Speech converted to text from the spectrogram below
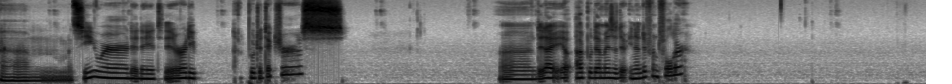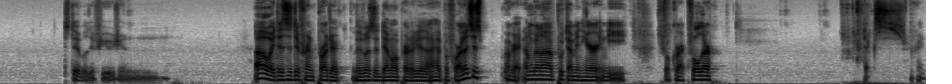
um, let's see, where did it, did it already output the textures? Uh, did I output them in a different folder? Stable diffusion. Oh wait, this is a different project. This was a demo project that I had before. Let's just, okay, I'm gonna put them in here in the actual correct folder. Text, right.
